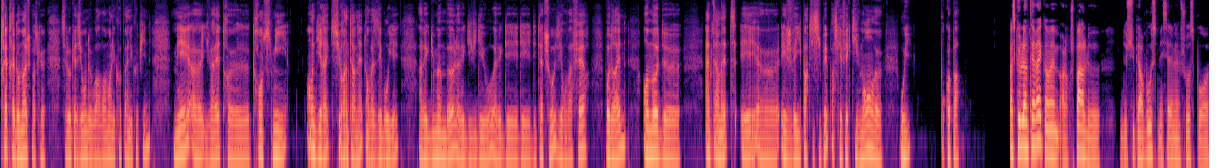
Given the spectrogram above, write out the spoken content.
Très très dommage parce que c'est l'occasion de voir vraiment les copains et les copines, mais euh, il va être euh, transmis en direct sur Internet. On va se débrouiller avec du Mumble, avec des vidéos, avec des, des- des tas de choses et on va faire Podren en mode euh, Internet et, euh, et je vais y participer parce qu'effectivement, euh, oui, pourquoi pas. Parce que l'intérêt quand même, alors je parle de de Super Boost, mais c'est la même chose pour. euh,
